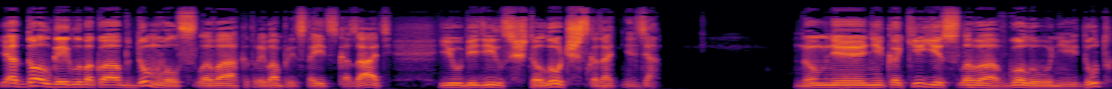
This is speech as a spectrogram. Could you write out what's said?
Я долго и глубоко обдумывал слова, которые вам предстоит сказать, и убедился, что лучше сказать нельзя. Но мне никакие слова в голову не идут,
